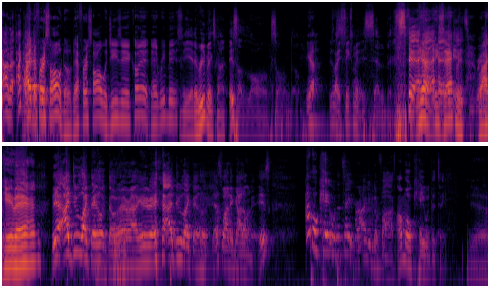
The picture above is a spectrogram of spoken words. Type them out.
I kind of, I I kind like the first song though. That first song with Jeezy and Kodak, that remix. Yeah, the remix kind of. It's a long song though. Yeah, it's like six It's minutes. seven minutes. Yeah, exactly. It's really- Rock it, man. Yeah, I do like that hook though. man. I do like that hook. That's why they got on it. It's I'm okay with the tape, bro. I give it a five. I'm okay with the tape. Yeah.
